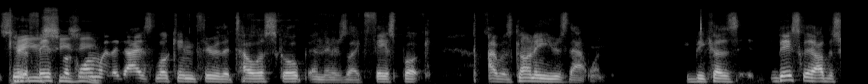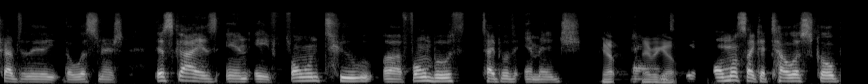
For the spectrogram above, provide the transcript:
See the Facebook one where the guy's looking through the telescope and there's like Facebook. I was gonna use that one because basically I'll describe to the, the listeners. This guy is in a phone to uh, phone booth type of image. Yep. There we go. almost like a telescope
